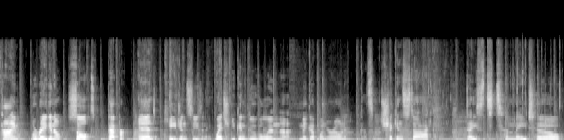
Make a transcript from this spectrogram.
thyme, oregano, salt, pepper, and Cajun seasoning, which you can Google and uh, make up on your own. Got some chicken stock, diced tomato.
